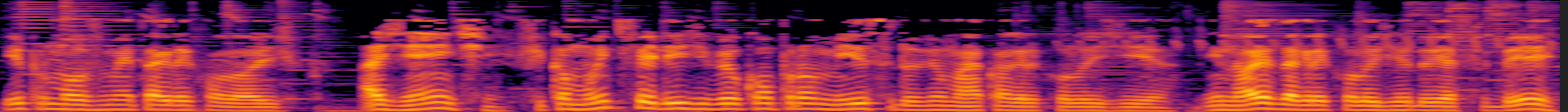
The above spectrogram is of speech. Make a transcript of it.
e para o movimento agroecológico. A gente fica muito feliz de ver o compromisso do Vilmar com a agroecologia. E nós da agroecologia do IFB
